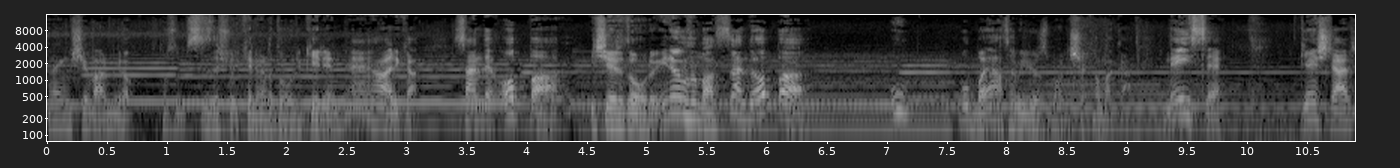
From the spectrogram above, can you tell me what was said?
Herhangi bir şey var mı? Yok. Dostum siz de şöyle kenara doğru gelin. He, harika. Sen de hoppa içeri doğru. İnanılmaz. Sen de hoppa. Uh, o bayağı atabiliyoruz bu arada şaka maka. Neyse. Gençler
